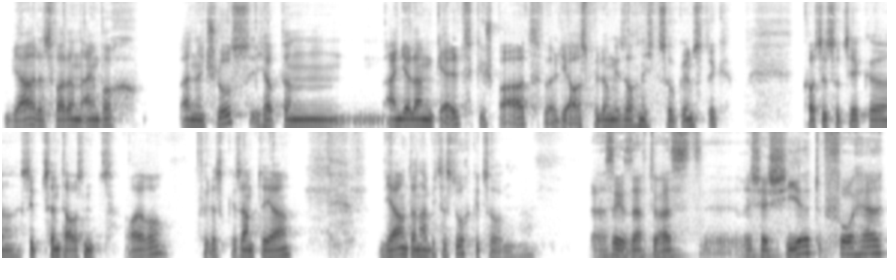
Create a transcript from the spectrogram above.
Ja, das war dann einfach ein Entschluss. Ich habe dann ein Jahr lang Geld gespart, weil die Ausbildung ist auch nicht so günstig. Kostet so circa 17.000 Euro für das gesamte Jahr. Ja, und dann habe ich das durchgezogen. Da hast du gesagt, du hast äh, recherchiert vorher.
